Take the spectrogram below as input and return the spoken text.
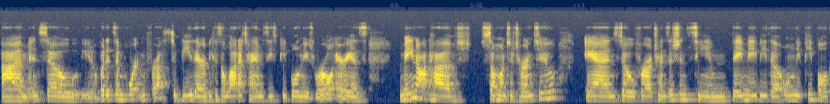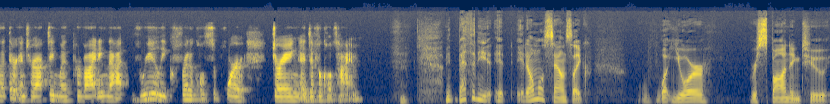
Um, and so, you know, but it's important for us to be there because a lot of times these people in these rural areas may not have someone to turn to. And so for our transitions team, they may be the only people that they're interacting with, providing that really critical support during a difficult time. Hmm. I mean, Bethany, it, it almost sounds like what you're responding to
